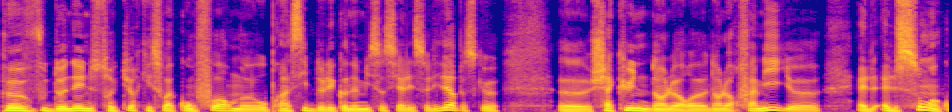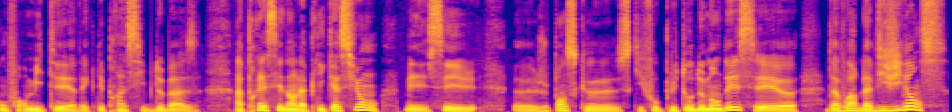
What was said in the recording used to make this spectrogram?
peux vous donner une structure qui soit conforme au principe de l'économie sociale et solidaire, parce que euh, chacune dans leur, euh, dans leur famille, euh, elles, sont en conformité avec les principes de base. Après, c'est dans l'application, mais je pense que ce qu'il faut plutôt demander, c'est d'avoir de la vigilance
